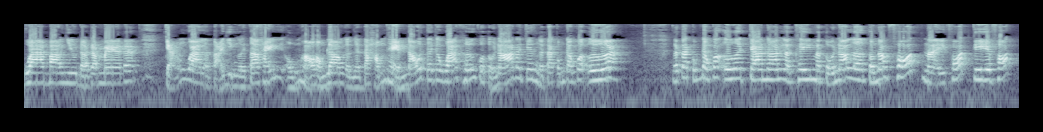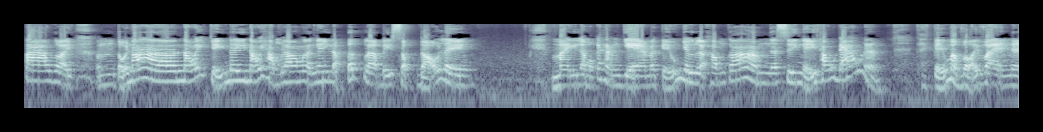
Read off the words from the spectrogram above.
qua bao nhiêu drama đó? Chẳng qua là tại vì người ta thấy ủng hộ hồng loan rồi người ta không thèm nói tới cái quá khứ của tụi nó đó chứ người ta cũng đâu có ưa người ta cũng đâu có ưa cho nên là khi mà tụi nó lên tụi nó phốt này phốt kia phốt tao rồi um, tụi nó uh, nói chị ni nói hồng loan là ngay lập tức là bị sụp đổ liền. Mày là một cái thằng già mà kiểu như là không có um, suy nghĩ thấu đáo nè kiểu mà vội vàng nè.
